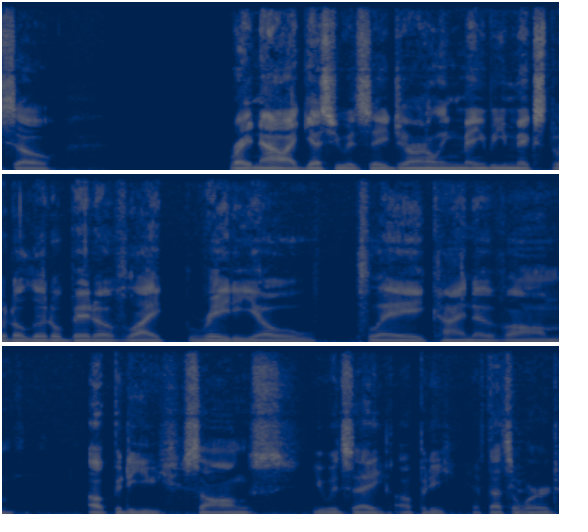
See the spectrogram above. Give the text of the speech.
So right now, I guess you would say journaling, maybe mixed with a little bit of like radio play, kind of um, uppity songs. You would say uppity, if that's a word.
